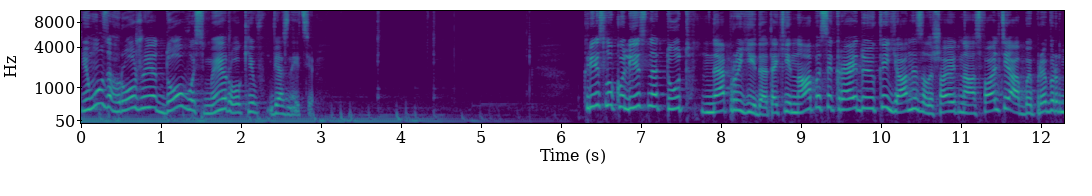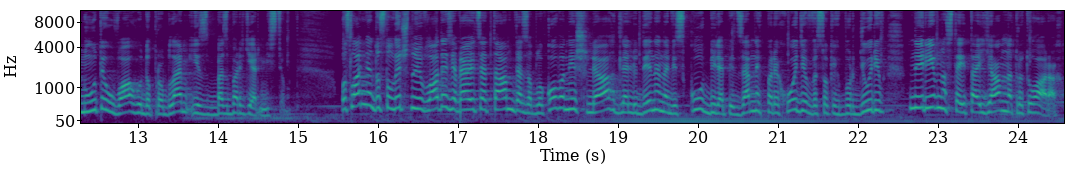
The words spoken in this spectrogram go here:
Йому загрожує до 8 років в'язниці. Крісло колісне тут не проїде. Такі написи крейдою кияни залишають на асфальті, аби привернути увагу до проблем із безбар'єрністю. Послання до столичної влади з'являються там, де заблокований шлях для людини на візку біля підземних переходів, високих бордюрів, нерівностей та ям на тротуарах.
